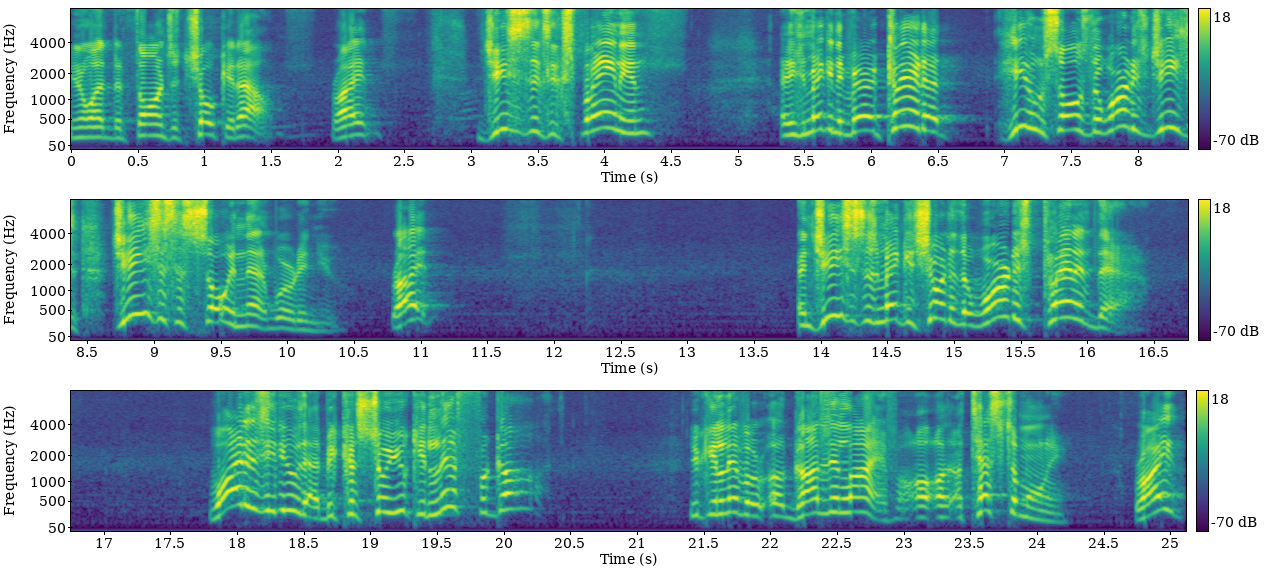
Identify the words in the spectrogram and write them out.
You know what? The thorns will choke it out, right? Jesus is explaining, and he's making it very clear that he who sows the word is Jesus. Jesus is sowing that word in you, right? And Jesus is making sure that the word is planted there. Why does he do that? Because so you can live for God. You can live a, a godly life, a, a testimony, right?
